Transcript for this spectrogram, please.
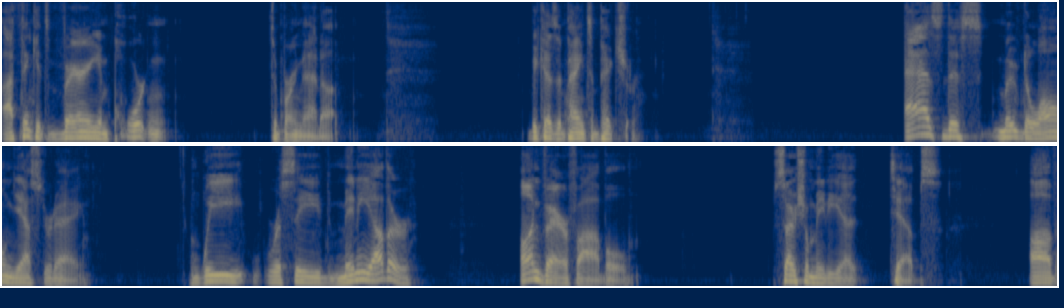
I think it's very important to bring that up because it paints a picture. As this moved along yesterday, we received many other unverifiable social media tips of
